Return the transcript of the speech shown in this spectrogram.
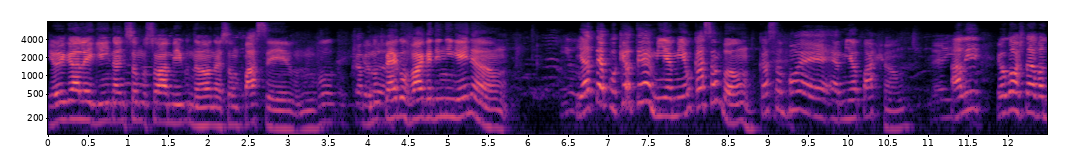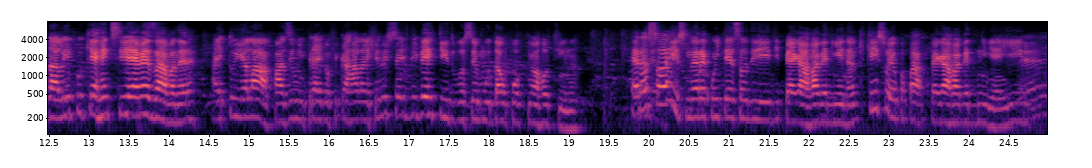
Eu e Galeguinho, nós não somos só amigos, não, nós somos parceiros. Não vou, eu não pego vaga de ninguém, não. E E até porque eu tenho a minha, a minha é o caçambão. O caçambão é, é a minha paixão. É, Ali, eu gostava dali porque a gente se revezava, né? Aí tu ia lá, fazia uma entrega, eu ficava lá enchendo, isso é divertido, você mudar um pouquinho a rotina. Era só isso, não era com intenção de, de pegar a vaga de ninguém, não. Que quem sou eu pra pegar a vaga de ninguém? E é,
